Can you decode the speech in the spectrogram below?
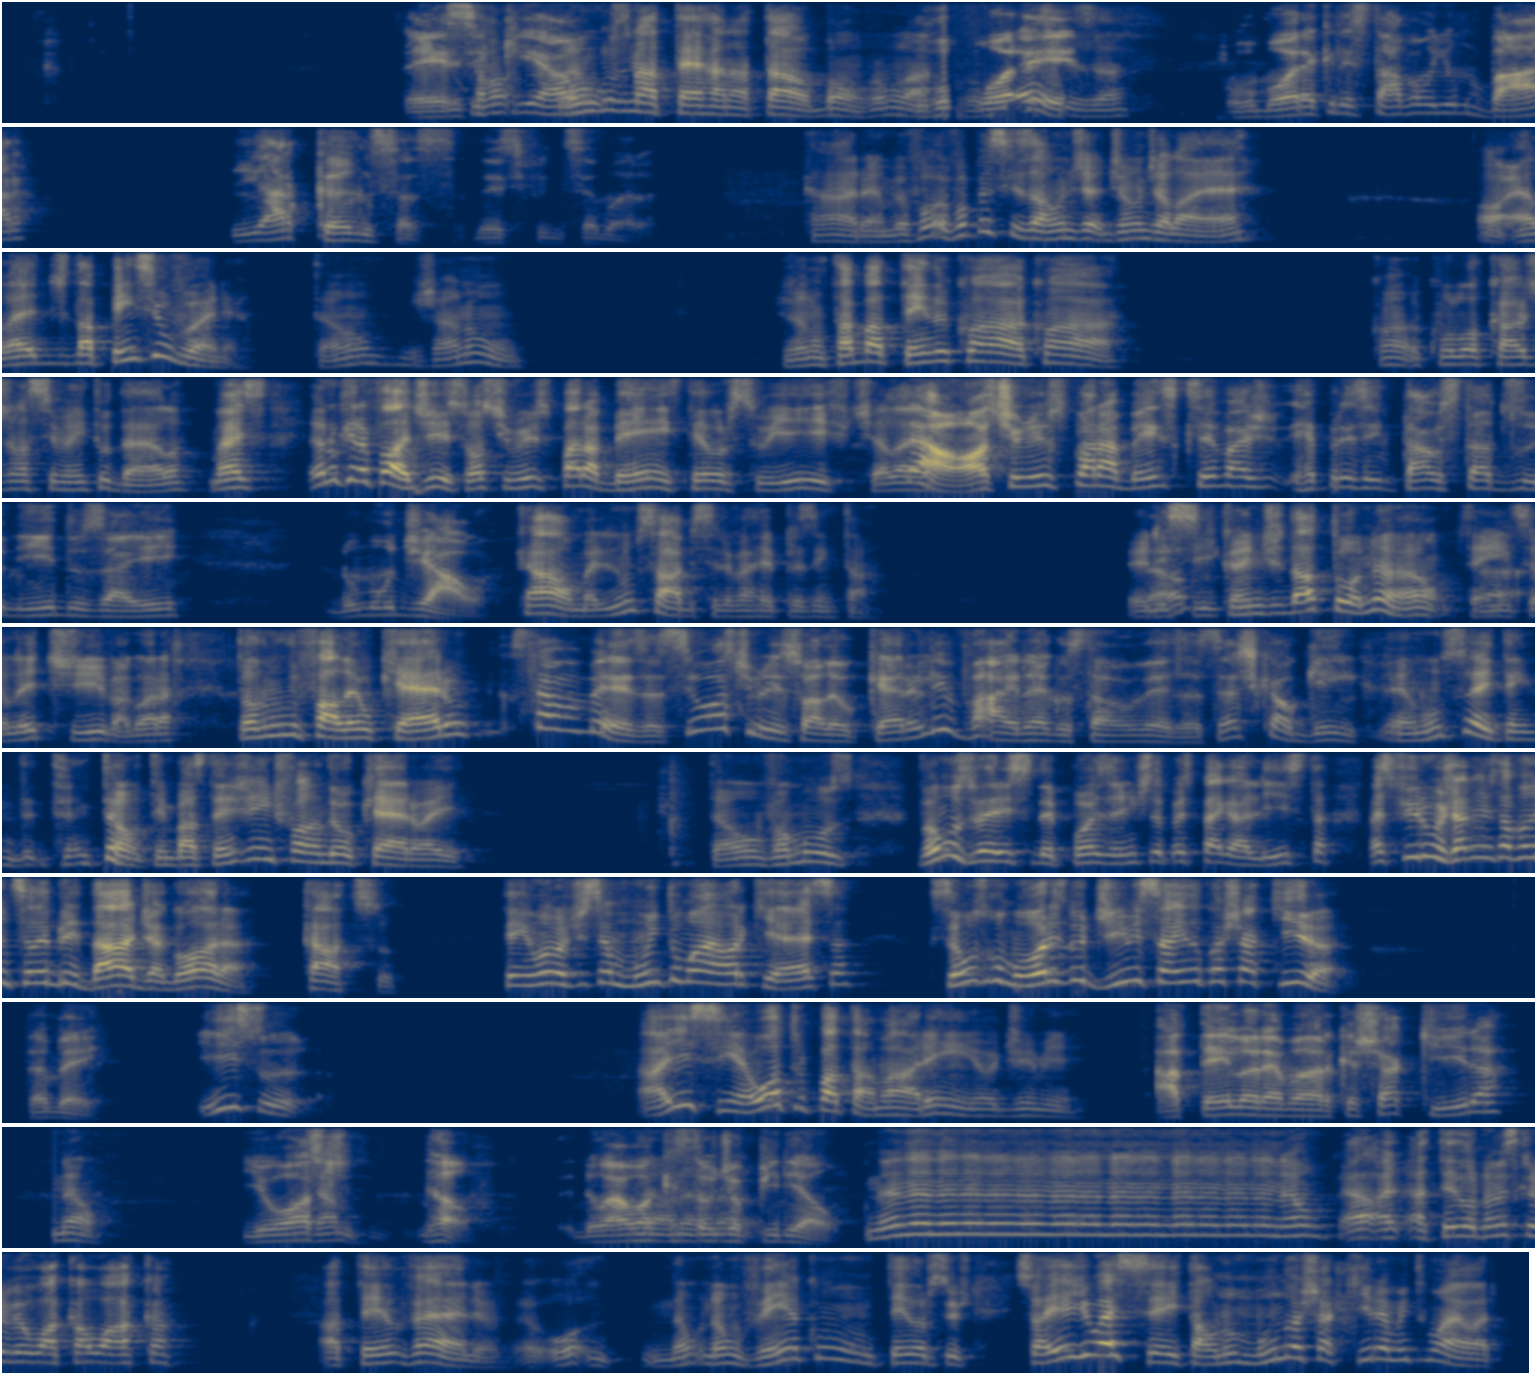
Esse que é o... Ambos na terra natal. Bom, vamos lá. O rumor é esse. O rumor é que eles estavam em um bar em Arkansas nesse fim de semana. Caramba, eu vou, eu vou pesquisar onde, de onde ela é. Ó, ela é de, da Pensilvânia. Então já não. Já não tá batendo com a, com a, com, com o local de nascimento dela. Mas eu não queria falar disso. Austin Reeves, parabéns. Taylor Swift. Ela é... Não, Austin Reeves, parabéns que você vai representar os Estados Unidos aí no Mundial. Calma, ele não sabe se ele vai representar. Ele não? se candidatou. Não, tem ah. seletiva. Agora, todo mundo fala eu quero. Gustavo Mesa, se o Austin Reeves fala eu quero, ele vai, né, Gustavo Mesa? Você acha que alguém. Eu não sei. Tem, então, tem bastante gente falando eu quero aí. Então, vamos, vamos ver isso depois. A gente depois pega a lista. Mas, Firu, já que a gente tá falando de celebridade agora, Katsu, tem uma notícia muito maior que essa, que são os rumores do Jimmy saindo com a Shakira. Também. Isso Aí sim é outro patamar, hein, o Jimmy? A Taylor é maior que a Shakira. Não. E o Austin. Já... Não. Não é uma não, questão não, de opinião. Não, não, não, não, não, não, não, não, não, não, não, não, não. A, a Taylor não escreveu Waka Waka. A Taylor, velho, não, não venha com Taylor Swift. Isso aí é USA e tal. No mundo a Shakira é muito maior.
